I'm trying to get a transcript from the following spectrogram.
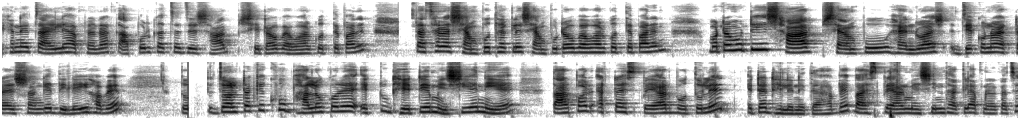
এখানে চাইলে আপনারা কাপড় কাচা যে সার্ফ, সেটাও ব্যবহার করতে পারেন। তাছাড়া শ্যাম্পু থাকলে শ্যাম্পুটাও ব্যবহার করতে পারেন। মোটামুটি সার্ফ, শ্যাম্পু হ্যান্ড ওয়াশ যে কোনো একটা এর সঙ্গে দিলেই হবে। তো জলটাকে খুব ভালো করে একটু ঘেটে মিশিয়ে নিয়ে তারপর একটা স্প্রেয়ার বোতলে এটা ঢেলে নিতে হবে বা স্প্রেয়ার মেশিন থাকলে আপনার কাছে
